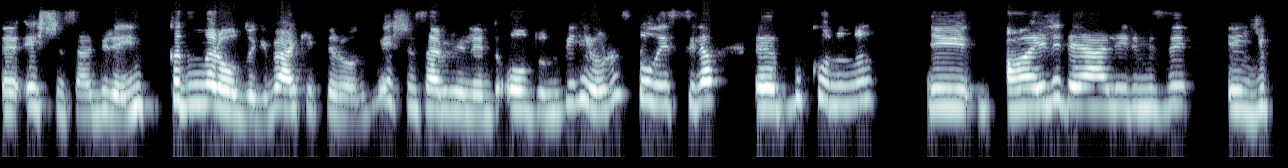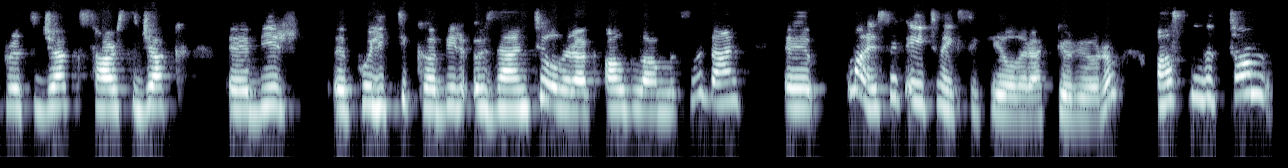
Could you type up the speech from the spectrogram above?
e, eşcinsel bireyin kadınlar olduğu gibi, erkekler olduğu gibi eşcinsel bireylerinde olduğunu biliyoruz. Dolayısıyla e, bu konunun e, aile değerlerimizi e, yıpratacak, sarsacak e, bir e, politika, bir özenti olarak algılanmasını ben e, maalesef eğitim eksikliği olarak görüyorum. Aslında tam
